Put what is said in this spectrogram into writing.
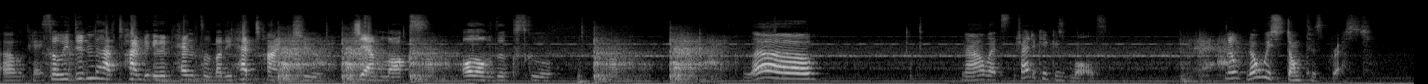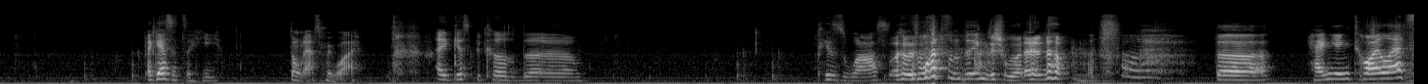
oh, okay. So he didn't have time to get a pencil, but he had time to jam locks all over the school. Hello. Now let's try to kick his balls. Nope. No, we stomped his breast. I guess it's a he. Don't ask me why. I guess because the pissoirs. What's the English word? I don't know. the hanging toilets.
